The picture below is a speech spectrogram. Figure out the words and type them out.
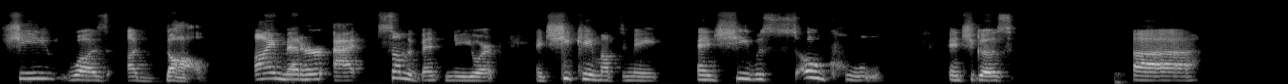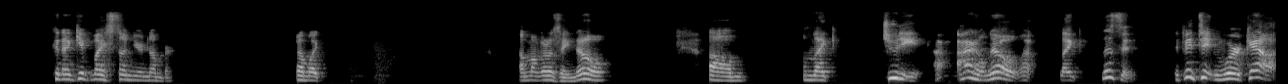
she was a doll. I met her at some event in New York and she came up to me and she was so cool. And she goes, uh, can I give my son your number? I'm like, I'm not gonna say no. Um, I'm like, Judy, I, I don't know. Like, listen, if it didn't work out,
